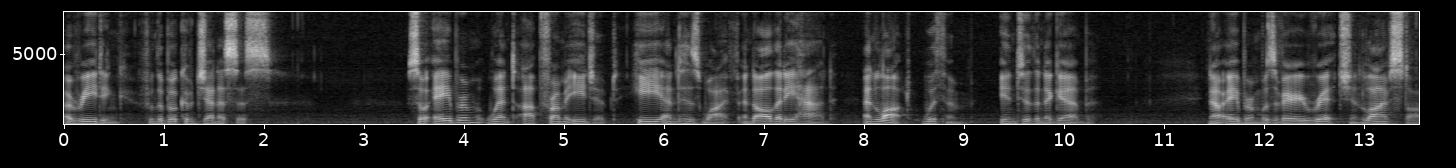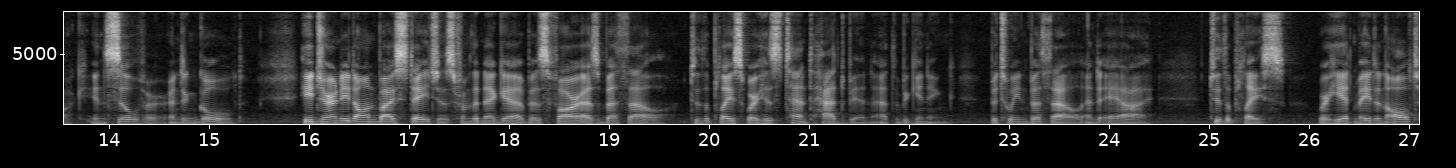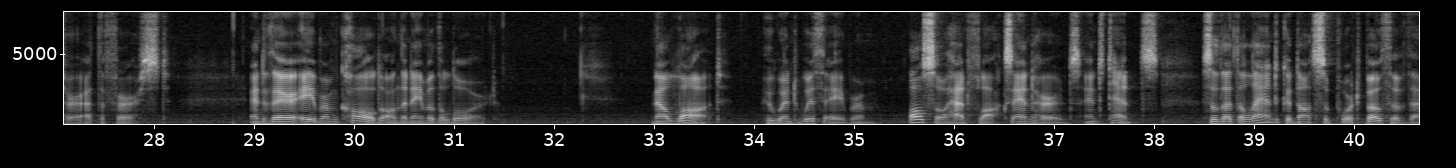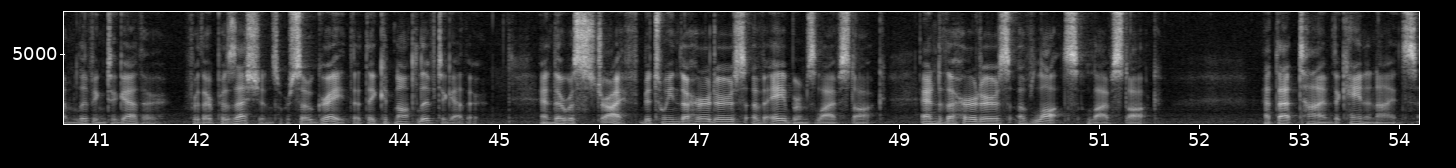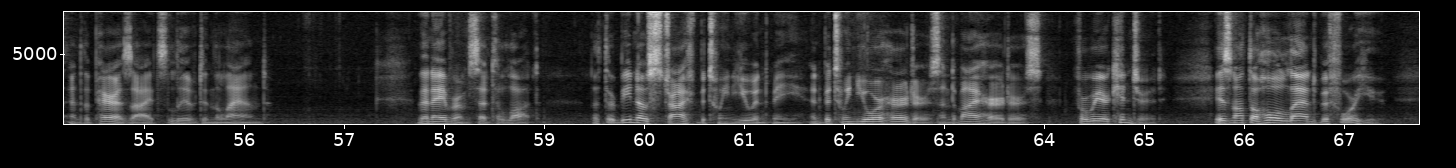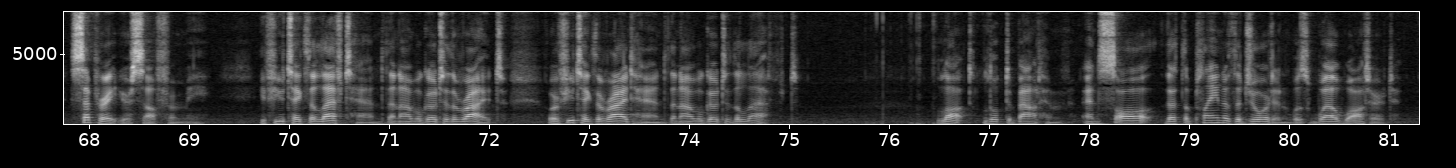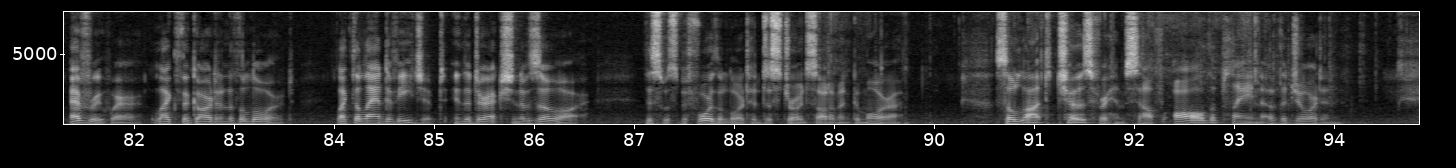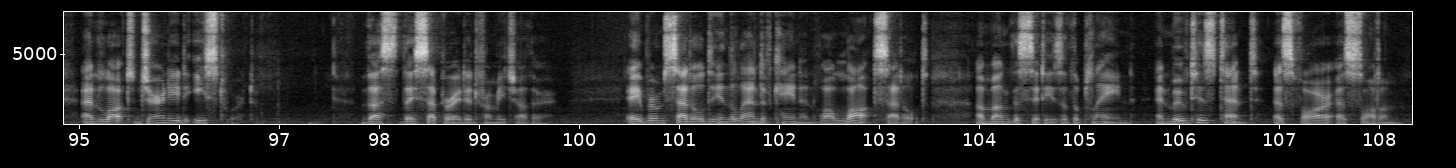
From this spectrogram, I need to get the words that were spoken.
A reading from the book of Genesis. So Abram went up from Egypt, he and his wife, and all that he had, and Lot with him, into the Negeb. Now Abram was very rich in livestock, in silver, and in gold. He journeyed on by stages from the Negeb as far as Bethel, to the place where his tent had been at the beginning, between Bethel and Ai, to the place where he had made an altar at the first. And there Abram called on the name of the Lord. Now Lot, who went with Abram, also had flocks and herds and tents, so that the land could not support both of them living together, for their possessions were so great that they could not live together. And there was strife between the herders of Abram's livestock and the herders of Lot's livestock. At that time the Canaanites and the Perizzites lived in the land. Then Abram said to Lot, Let there be no strife between you and me, and between your herders and my herders, for we are kindred. Is not the whole land before you? Separate yourself from me. If you take the left hand, then I will go to the right, or if you take the right hand, then I will go to the left. Lot looked about him, and saw that the plain of the Jordan was well watered, everywhere like the garden of the Lord, like the land of Egypt, in the direction of Zoar. This was before the Lord had destroyed Sodom and Gomorrah. So Lot chose for himself all the plain of the Jordan, and Lot journeyed eastward. Thus they separated from each other. Abram settled in the land of Canaan, while Lot settled among the cities of the plain, and moved his tent as far as Sodom.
